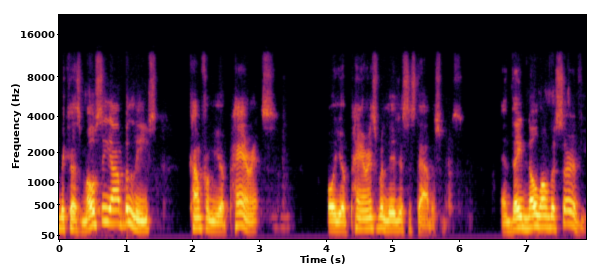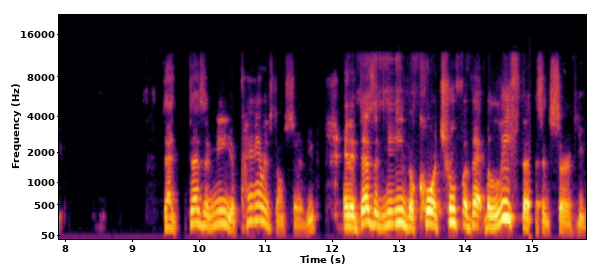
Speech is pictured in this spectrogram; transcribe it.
because most of y'all beliefs come from your parents or your parents' religious establishments, and they no longer serve you. That doesn't mean your parents don't serve you, and it doesn't mean the core truth of that belief doesn't serve you.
